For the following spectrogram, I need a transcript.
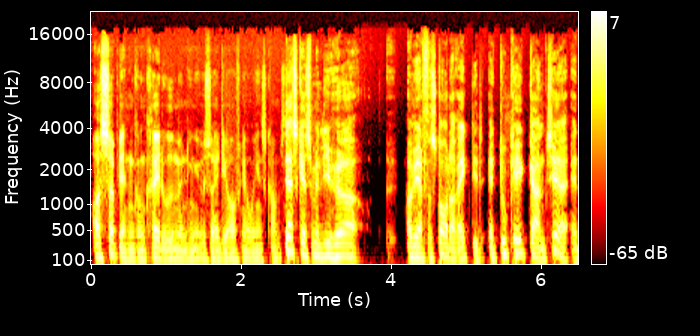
og så bliver den konkrete udmyndning jo så i de offentlige overenskomster. Der skal jeg simpelthen lige høre, om jeg forstår dig rigtigt, at du kan ikke garantere, at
